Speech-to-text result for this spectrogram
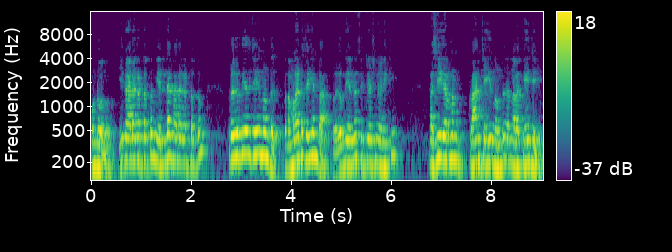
കൊണ്ടുവന്നത്. ഈ കാലഘട്ടത്തും എല്ലാ കാലഘട്ടത്തും പ്രകൃതി അത് ചെയ്യുന്നുണ്ട്. അപ്പൊ നമ്മളായിട്ട് ചെയ്യണ്ട. പ്രകൃതി തന്നെ സിറ്റുവേഷൻ ഒരുക്കി നശീകരണം പ്ലാൻ ചെയ്യുന്നുണ്ട് അത് നടക്കുകയും ചെയ്യും.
